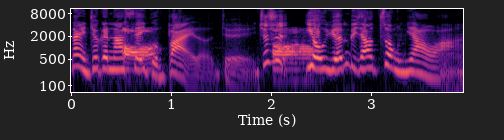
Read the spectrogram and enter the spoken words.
那你就跟他 say 哦 goodbye 了。对，就是哦有缘比较重要啊。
